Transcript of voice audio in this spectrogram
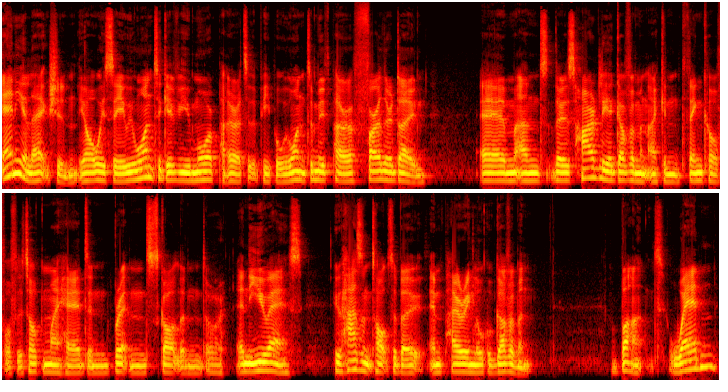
any election, they always say we want to give you more power to the people. We want to move power further down. Um, and there's hardly a government I can think of off the top of my head in Britain, Scotland, or in the US who hasn't talked about empowering local government. But when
